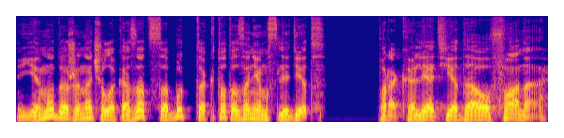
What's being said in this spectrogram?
Ему даже начало казаться, будто кто-то за ним следит. «Проклятье Даофана!»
